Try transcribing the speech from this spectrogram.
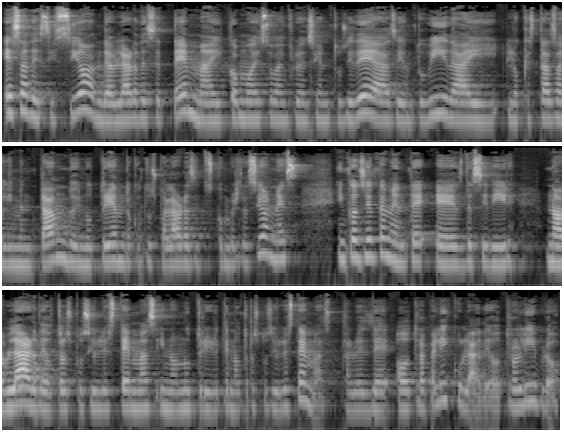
esa decisión de hablar de ese tema y cómo eso va a influenciar en tus ideas y en tu vida y lo que estás alimentando y nutriendo con tus palabras y tus conversaciones, inconscientemente es decidir no hablar de otros posibles temas y no nutrirte en otros posibles temas, tal vez de otra película, de otro libro,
